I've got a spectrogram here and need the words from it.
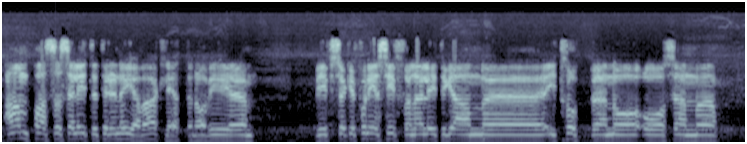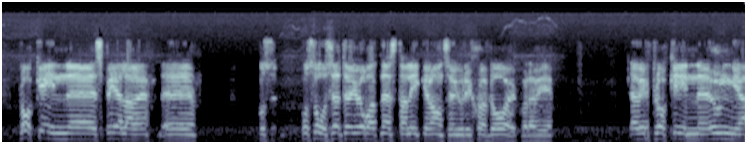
anpassa sig lite till den nya verkligheten. Och vi, eh, vi försöker få ner siffrorna lite grann eh, i truppen och, och sen plocka in eh, spelare. Eh, på, på så sätt har jag jobbat nästan likadant som jag gjorde i Skövde AIK. Där vi, där vi plockar in eh, unga,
